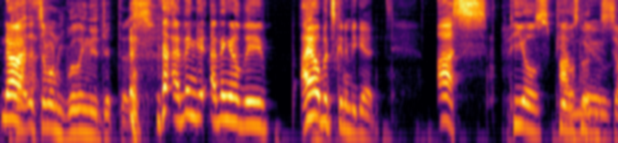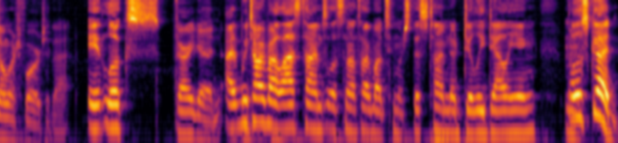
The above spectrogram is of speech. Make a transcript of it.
No, Glad that someone willingly did this. I think I think it'll be. I hope it's gonna be good. Us Peele's Peele's I'm looking new. so much forward to that. it looks very good. I, we talked about last time, so let's not talk about too much this time. No dilly dallying. But Mm. it looks good.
